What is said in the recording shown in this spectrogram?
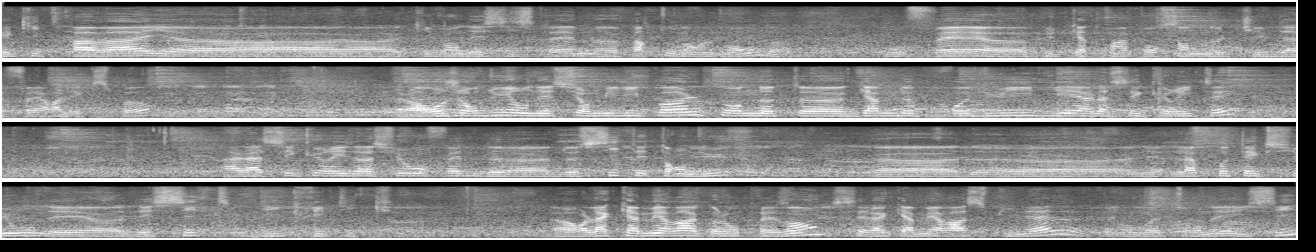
et qui travaille, euh, des systèmes partout dans le monde. On fait euh, plus de 80% de notre chiffre d'affaires à l'export. Alors aujourd'hui, on est sur Millipol pour notre gamme de produits liés à la sécurité, à la sécurisation en fait, de, sites étendus, euh, de la protection des, sites dits critiques. Alors la caméra que l'on présente, c'est la caméra Spinel, on va tourner ici.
